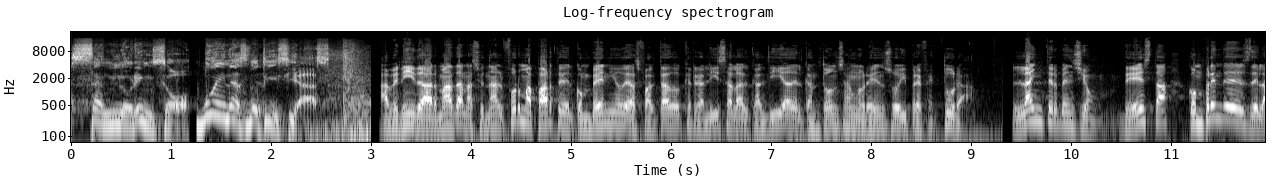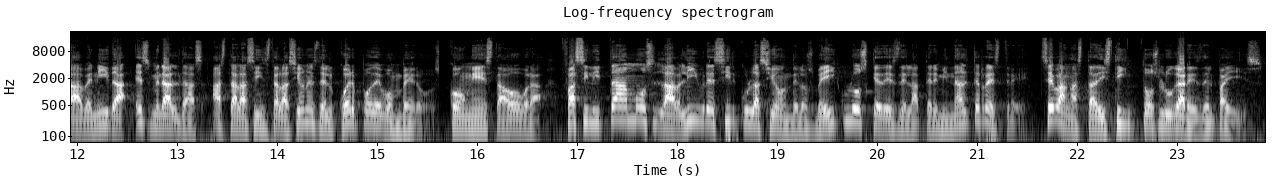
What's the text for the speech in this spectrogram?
San Lorenzo, buenas noticias. Avenida Armada Nacional forma parte del convenio de asfaltado que realiza la Alcaldía del Cantón San Lorenzo y Prefectura. La intervención de esta comprende desde la avenida Esmeraldas hasta las instalaciones del Cuerpo de Bomberos. Con esta obra facilitamos la libre circulación de los vehículos que desde la terminal terrestre se van hasta distintos lugares del país.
